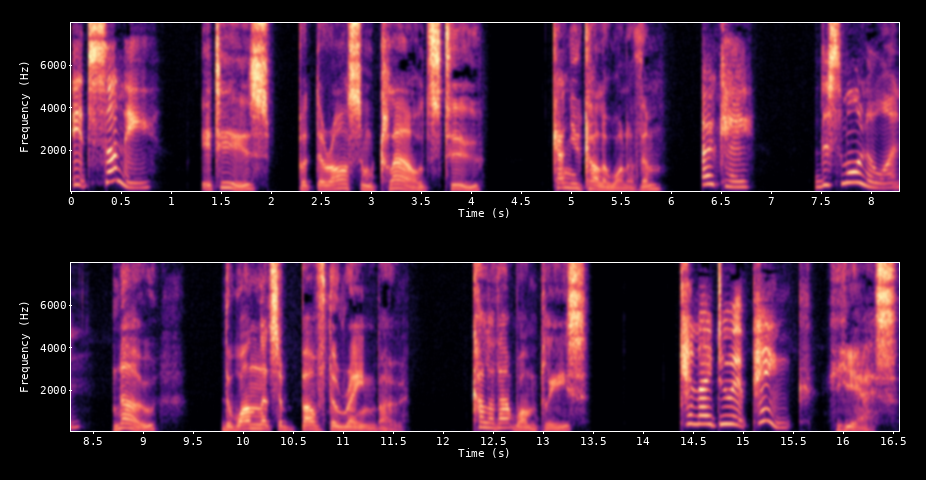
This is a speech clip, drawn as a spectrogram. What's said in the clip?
It's sunny. It is, but there are some clouds too. Can you colour one of them? Okay, the smaller one. No, the one that's above the rainbow. Colour that one, please. Can I do it pink? Yes.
